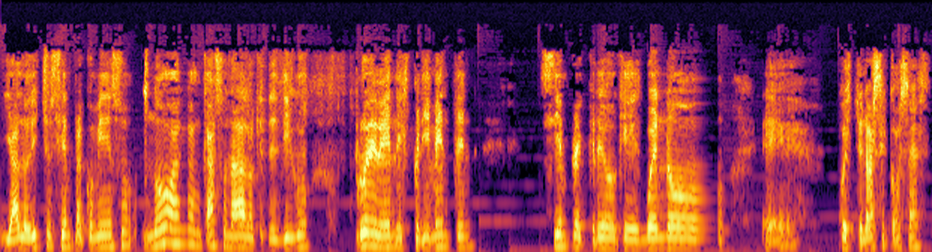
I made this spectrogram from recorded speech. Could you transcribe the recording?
ya lo he dicho siempre al comienzo, no hagan caso nada a lo que les digo, prueben, experimenten. Siempre creo que es bueno eh, cuestionarse cosas.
